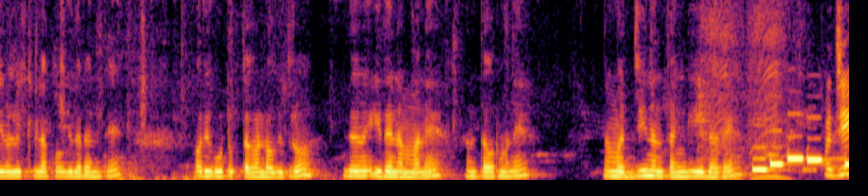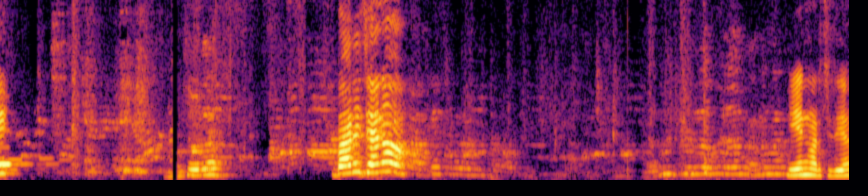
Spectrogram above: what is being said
ಈರುಳ್ಳಿ ಕೀಳಕ್ಕೆ ಹೋಗಿದ್ದಾರಂತೆ ಅವ್ರಿಗೆ ಊಟಕ್ಕೆ ತಗೊಂಡೋಗಿದ್ರು ಇದೆ, ಇದೇ ನಮ್ಮ ಮನೆ ಅಂಥವ್ರ ಮನೆ. ನಮ್ಮ ಅಜ್ಜಿ ನನ್ನ ತಂಗಿ ಇದ್ದಾರೆ ಅಜ್ಜಿ. ಬಾರಿ ಜಾನು. ಏನು ಮಾಡ್ತಿದ್ಯಾ?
